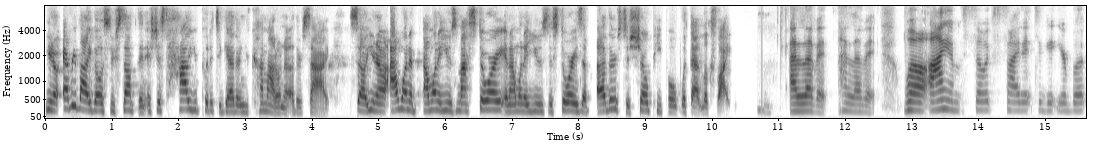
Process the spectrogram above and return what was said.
you know, everybody goes through something. It's just how you put it together and you come out on the other side. So, you know, I want to I want to use my story and I want to use the stories of others to show people what that looks like. I love it. I love it. Well, I am so excited to get your book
